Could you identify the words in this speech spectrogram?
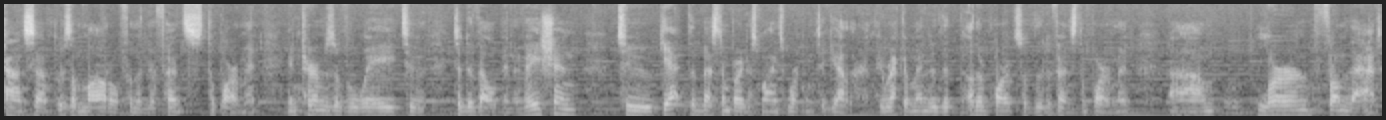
concept is a model for the Defense Department in terms of a way to, to develop innovation, to get the best and brightest minds working together. And they recommended that other parts of the Defense Department um, learn from that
